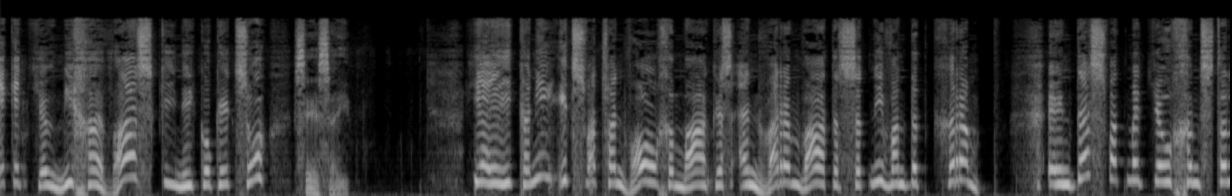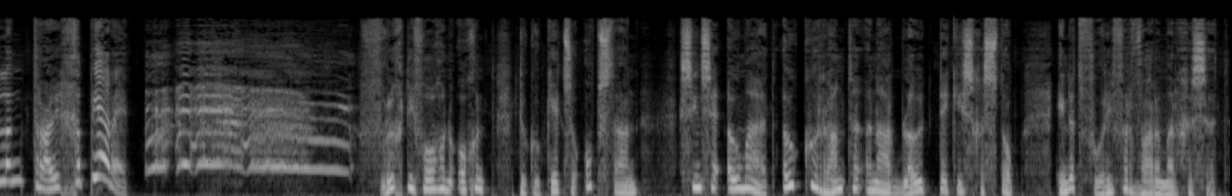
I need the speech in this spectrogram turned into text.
ek het jou nie gewaskie nie, Koketso," sê sy. "Jy kan nie iets wat van wol gemaak is in warm water sit nie, want dit krimp. En dis wat met jou gunsteling trui gebeur het." Vroeg die volgende oggend, toe Koketso opstaan, sien sy ouma het ou koerante in haar blou tekkies gestop en dit voor die verwarmer gesit.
